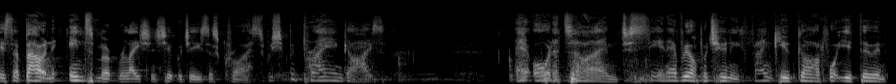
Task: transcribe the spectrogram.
it's about an intimate relationship with Jesus Christ. We should be praying, guys. All the time, just seeing every opportunity. Thank you, God, what you're doing.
